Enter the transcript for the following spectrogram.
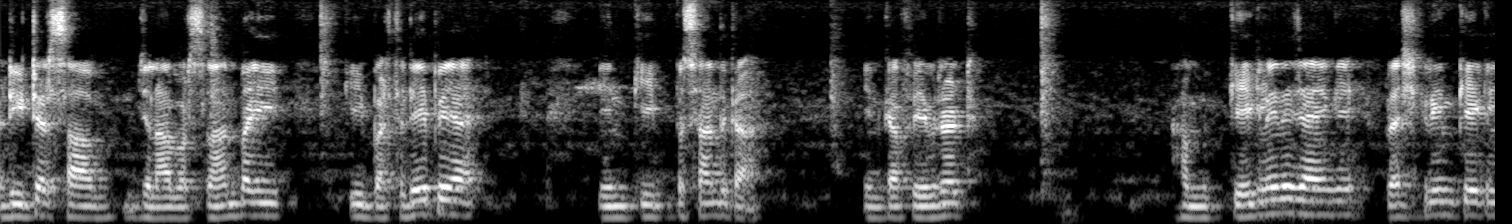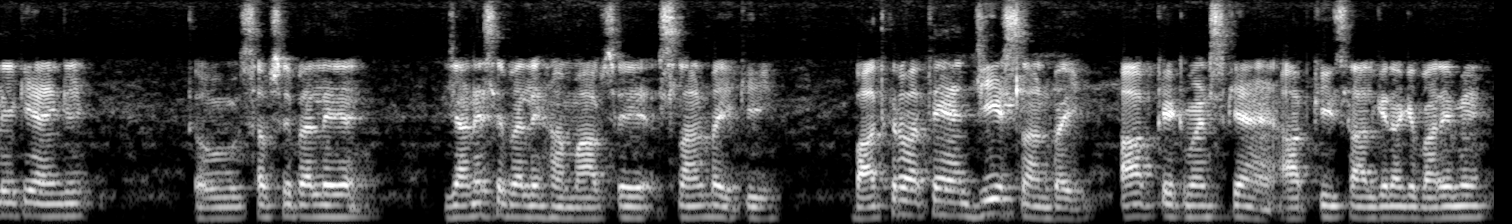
एडिटर साहब जनाब अरसलान भाई की बर्थडे पे है। इनकी पसंद का, इनका फेवरेट हम केक लेने जाएँगे फ्रेश क्रीम केक लेके आएँगे। तो सबसे पहले, जाने से पहले हम आपसे असलान भाई की बात करवाते हैं। जी असलान भाई, आपके कमेंट्स क्या हैं? आपकी सालगिरह के बारे में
